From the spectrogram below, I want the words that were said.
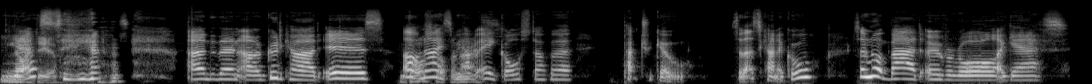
No yes, idea. yes. And then our good card is oh nice, we have a nice. goal stopper, Patricio. So that's kind of cool. So not bad overall, I guess.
